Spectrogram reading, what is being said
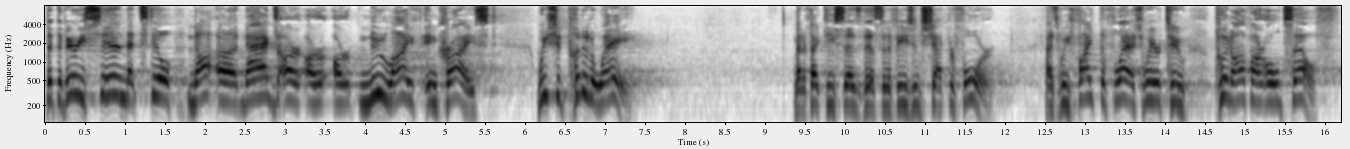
that the very sin that still not, uh, nags our, our, our new life in Christ, we should put it away. Matter of fact, he says this in Ephesians chapter 4. As we fight the flesh, we are to put off our old self.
